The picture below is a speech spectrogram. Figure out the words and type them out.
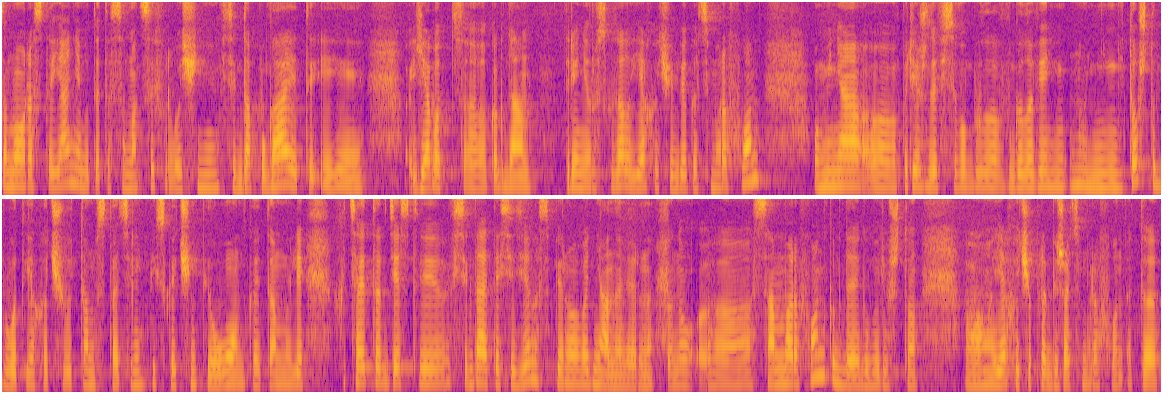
Само расстояние, вот эта сама цифра очень всегда пугает. И я вот, э, когда тренеру сказала, я хочу бегать марафон, у меня э, прежде всего было в голове ну, не, не то, чтобы вот я хочу там стать олимпийской чемпионкой, там, или, хотя это в детстве всегда это сидело с первого дня, наверное. Но э, сам марафон, когда я говорю, что э, я хочу пробежать марафон, это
